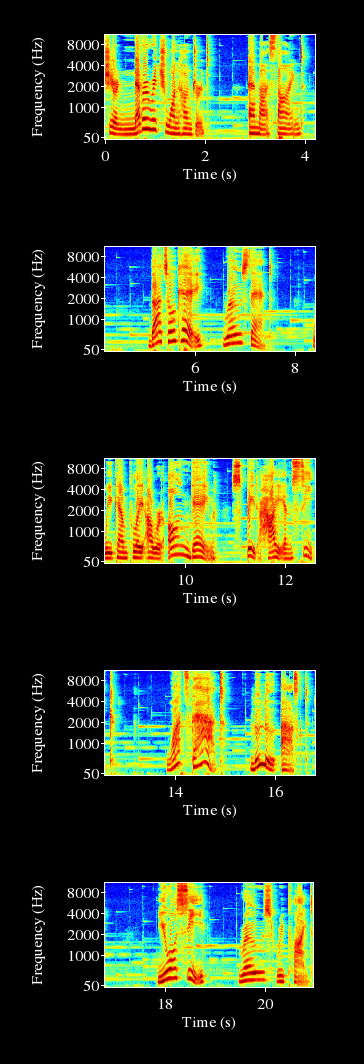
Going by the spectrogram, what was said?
She'll never reach 100. Emma signed. That's okay, Rose said. We can play our own game, speed hide and seek. What's that? Lulu asked. You'll see, Rose replied.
